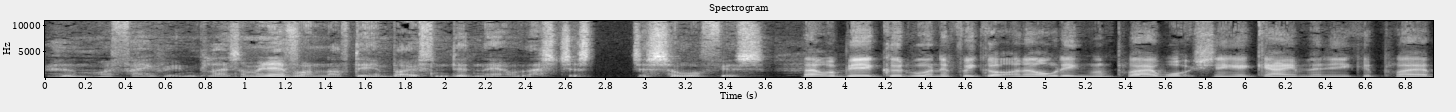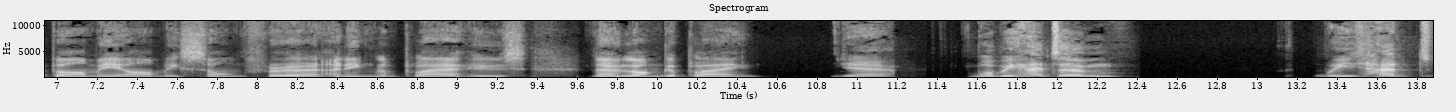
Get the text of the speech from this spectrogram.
who are my favourite players? I mean, everyone loved Ian Botham, didn't they? Well, that's just just so obvious. That would be a good one if we got an old England player watching a game. Then you could play a Barmy Army song for a, an England player who's no longer playing. Yeah. Well, we had um, we had,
